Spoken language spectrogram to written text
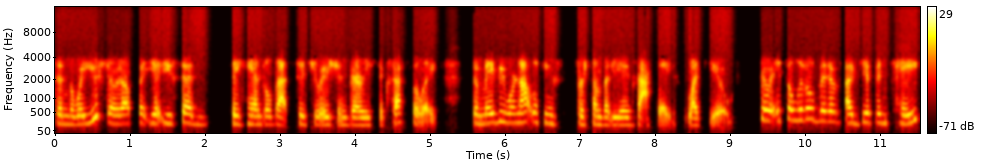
than the way you showed up, but yet you said they handled that situation very successfully. So maybe we're not looking for somebody exactly like you. So it's a little bit of a give and take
